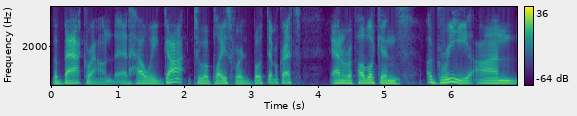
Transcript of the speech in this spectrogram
the background at how we got to a place where both Democrats and Republicans agree on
